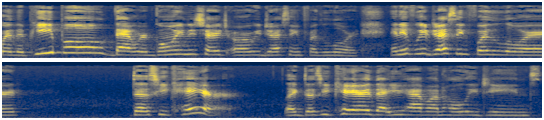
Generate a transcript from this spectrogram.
for the people that we're going to church or are we dressing for the Lord? And if we're dressing for the Lord, does he care? Like does he care that you have on holey jeans?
